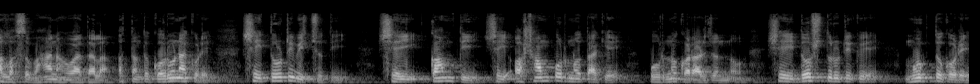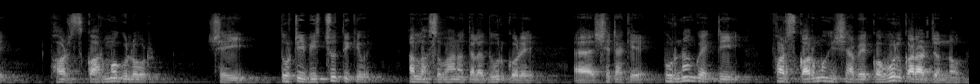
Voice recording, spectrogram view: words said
আল্লাহ সুবাহান হওয়া তালা অত্যন্ত করুণা করে সেই ত্রুটি বিচ্যুতি, সেই কমতি, সেই অসম্পূর্ণতাকে পূর্ণ করার জন্য সেই দোষ ত্রুটিকে মুক্ত করে ফর্জ কর্মগুলোর সেই ত্রুটি বিচ্যুতিকে আল্লাহ সুবাহন তালা দূর করে সেটাকে পূর্ণাঙ্গ একটি ফর্জ কর্ম হিসাবে কবুল করার জন্য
